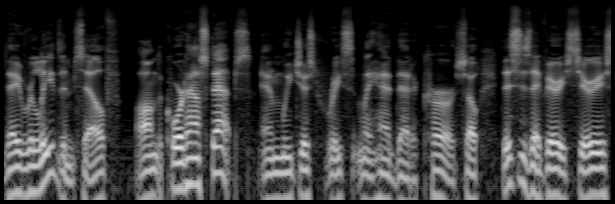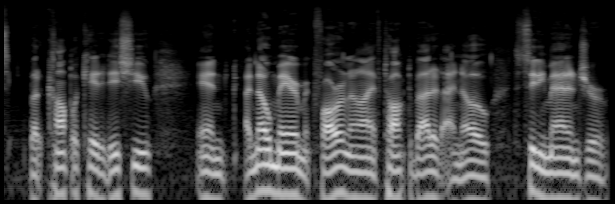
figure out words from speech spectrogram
they relieve themselves on the courthouse steps. And we just recently had that occur. So this is a very serious but complicated issue. And I know Mayor McFarland and I have talked about it. I know the city manager,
